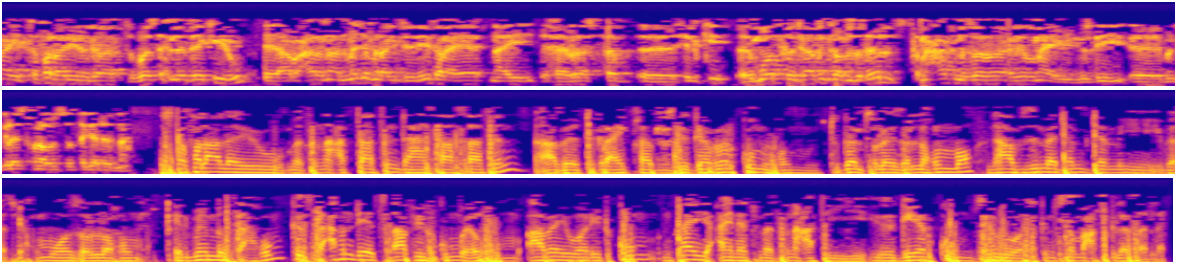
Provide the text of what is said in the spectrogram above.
ማይ ዝተፈላለዩ ነገራት ክበጽሕ እንተ ዘይክኢሉ ኣብ ዓለምና ንመጀመርያ ግዜ ዘይተራእየ ናይ ሕብረተሰብ ህልቂት ሞት ከጋጥም ከም ዝኽእል ጽንዓት ምስ ኣረጋገጽና እዩ ነዚ መግለጺ ክነውጽእ ዝተገደድና። ዝተፈላለዩ መጽናዕትታትን ዳህሳሳትን ኣብ ትግራይ ካብ ዝገበርኩም ኢኹም ትገልጽሎዩ ዘለኹም እሞ ናብዚ መደምደሚ በጺኹምዎ ዘለኹም ቅድሚ ምብጻሕኹም ክሳዕ ክንደየ ጻፊፍኩምዎ ኢኹም ኣበይ ወሪድኩም እንታይ ዓይነት መጽናዕቲ ገይርኩም ዝህብዎ እስኪ ንሰማዕቲ ግለጸለይ።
